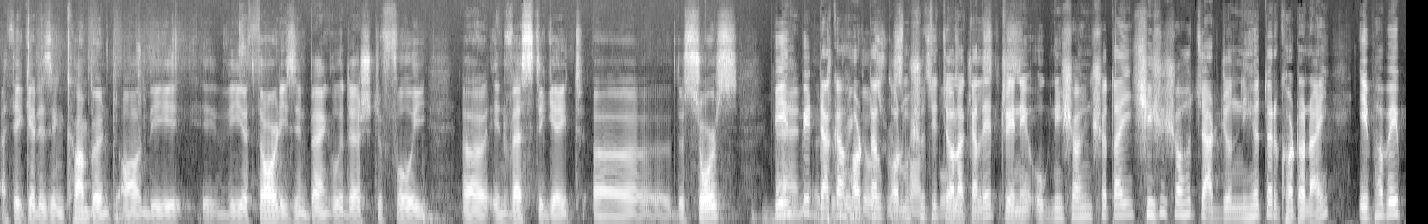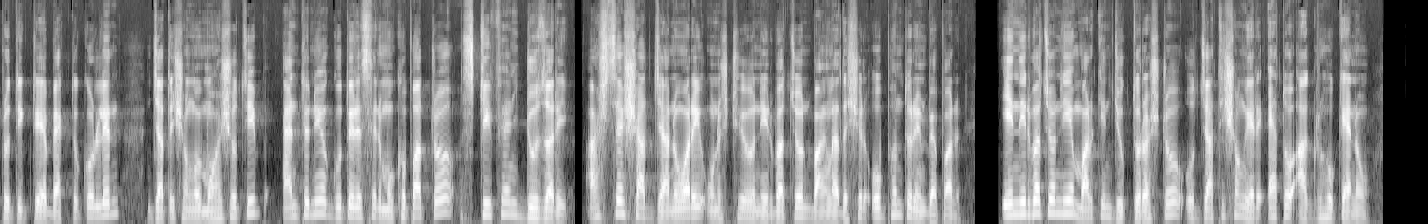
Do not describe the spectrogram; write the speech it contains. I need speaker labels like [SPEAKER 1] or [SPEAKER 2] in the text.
[SPEAKER 1] I think it is incumbent on the the authorities in Bangladesh to fully uh, investigate uh, the source.
[SPEAKER 2] বিএনপির ডাকা হরতাল কর্মসূচি চলাকালে ট্রেনে অগ্নিসহিংসতায় শিশুসহ চারজন নিহতের ঘটনায় এভাবেই প্রতিক্রিয়া ব্যক্ত করলেন জাতিসংঘ মহাসচিব অ্যান্টনিও গুতেরেসের মুখপাত্র স্টিফেন ডুজারিক। আসছে সাত জানুয়ারি অনুষ্ঠেয় নির্বাচন বাংলাদেশের অভ্যন্তরীণ ব্যাপার। এ নির্বাচন নিয়ে মার্কিন যুক্তরাষ্ট্র ও জাতিসংঘের এত আগ্রহ কেন?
